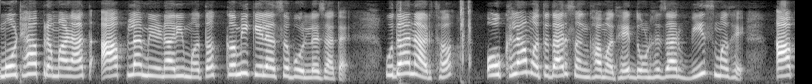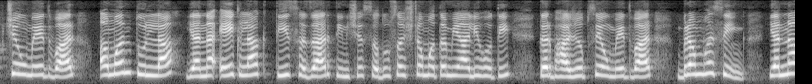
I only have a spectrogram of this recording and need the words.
मोठ्या प्रमाणात आपला मिळणारी मतं कमी केल्याचं बोललं जात आहे. उदाहरणार्थ ओखला मतदारसंघामध्ये दोन हजार वीसमध्ये आपचे उमेदवार अमनतुल्ला यांना एक लाख तीस हजार तीनशे सदुसष्ट मतं मिळाली होती. तर भाजपचे उमेदवार ब्रह्मसिंग यांना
